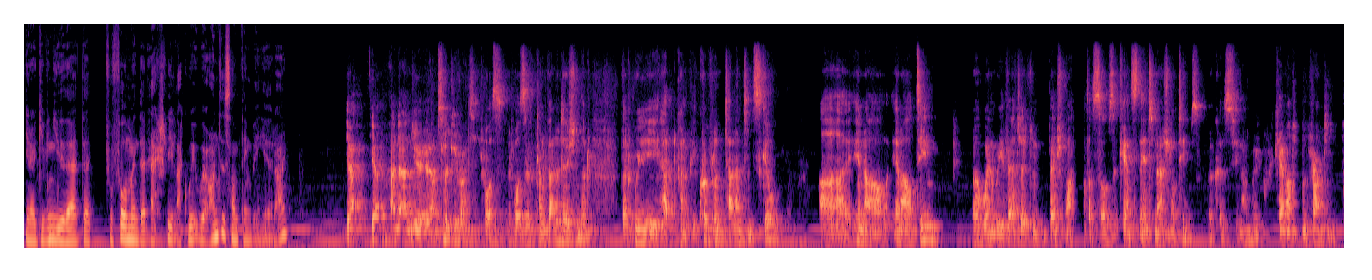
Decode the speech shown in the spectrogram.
you know, giving you that that fulfillment that actually, like, we, we're onto something big here, right? Yeah, yeah, and, and you're absolutely right. It was it was a kind of validation that that we had kind of equivalent talent and skill uh, in our in our team uh, when we vetted and benchmarked ourselves against the international teams because you know we, we, came out in front and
